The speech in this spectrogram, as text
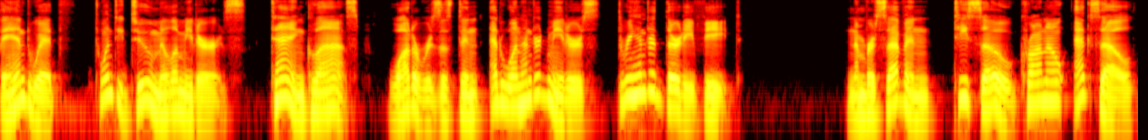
Bandwidth 22 millimeters. Tang clasp. Water resistant at 100 meters, 330 feet. Number 7. Tissot Chrono XL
